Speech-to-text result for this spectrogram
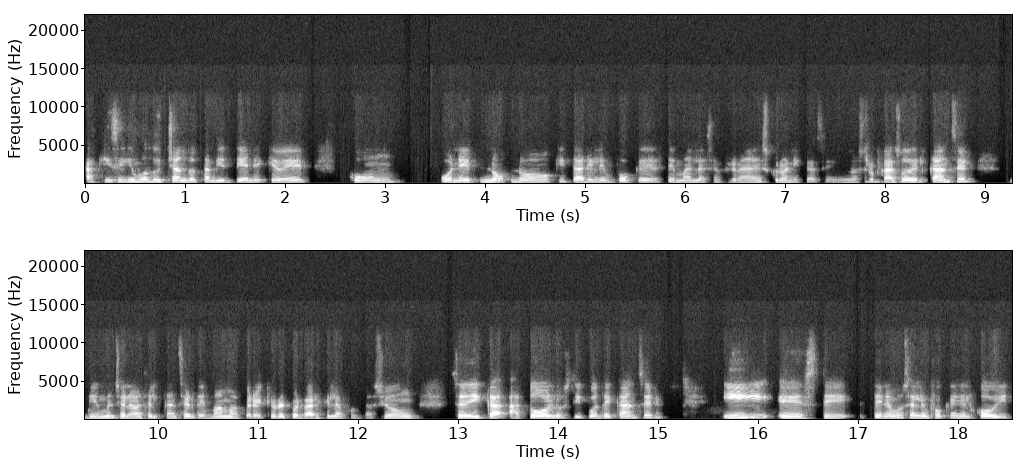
aquí seguimos luchando también tiene que ver con poner, no, no quitar el enfoque del tema de las enfermedades crónicas. En nuestro caso del cáncer, bien mencionabas el cáncer de mama, pero hay que recordar que la fundación se dedica a todos los tipos de cáncer y este, tenemos el enfoque en el COVID.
